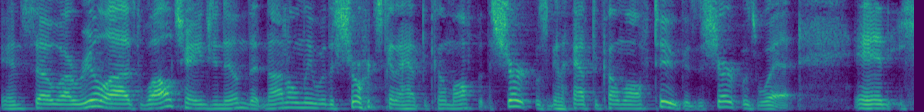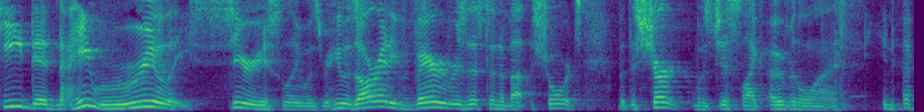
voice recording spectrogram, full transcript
And so I realized while changing them that not only were the shorts going to have to come off, but the shirt was going to have to come off too because the shirt was wet and he did not he really seriously was he was already very resistant about the shorts but the shirt was just like over the line you know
